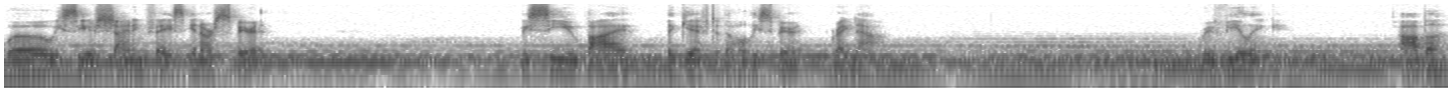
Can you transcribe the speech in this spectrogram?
Whoa, we see your shining face in our spirit. We see you by the gift of the Holy Spirit right now, revealing Abba,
